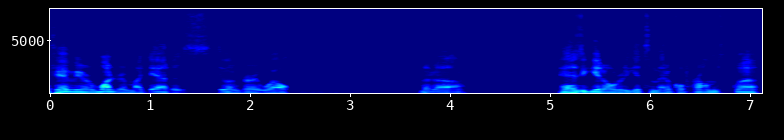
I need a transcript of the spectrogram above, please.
If any of you are wondering, my dad is doing very well, but uh, as you get older, you get some medical problems, but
